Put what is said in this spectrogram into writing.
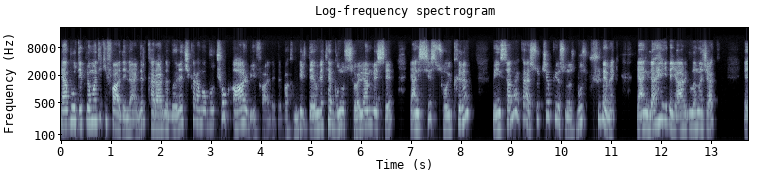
Yani bu diplomatik ifadelerdir. Kararda böyle çıkar ama bu çok ağır bir ifadedir. Bakın bir devlete bunu söylenmesi yani siz soykırım ve insana karşı suç yapıyorsunuz. Bu şu demek. Yani Lahey'de yargılanacak e,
